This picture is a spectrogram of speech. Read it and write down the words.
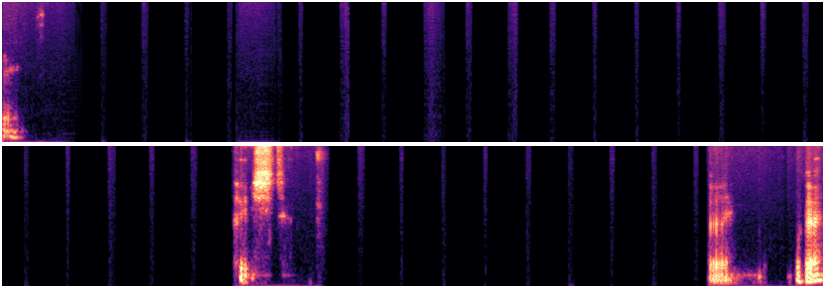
Okay. paste。对，OK，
